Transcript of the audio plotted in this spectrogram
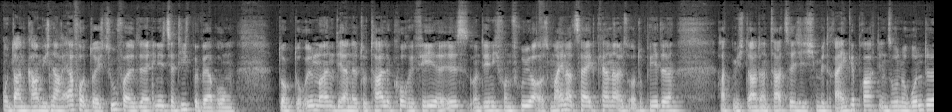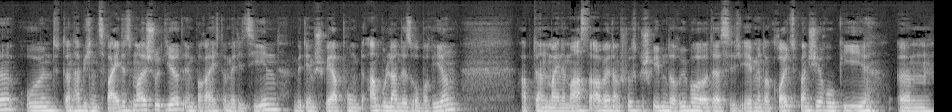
Und dann kam ich nach Erfurt durch Zufall der Initiativbewerbung Dr. Ullmann, der eine totale Koryphäe ist und den ich von früher aus meiner Zeit kenne als Orthopäde, hat mich da dann tatsächlich mit reingebracht in so eine Runde und dann habe ich ein zweites Mal studiert im Bereich der Medizin mit dem Schwerpunkt ambulantes Operieren. Habe dann meine Masterarbeit am Schluss geschrieben darüber, dass ich eben in der Kreuzbandchirurgie ähm,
